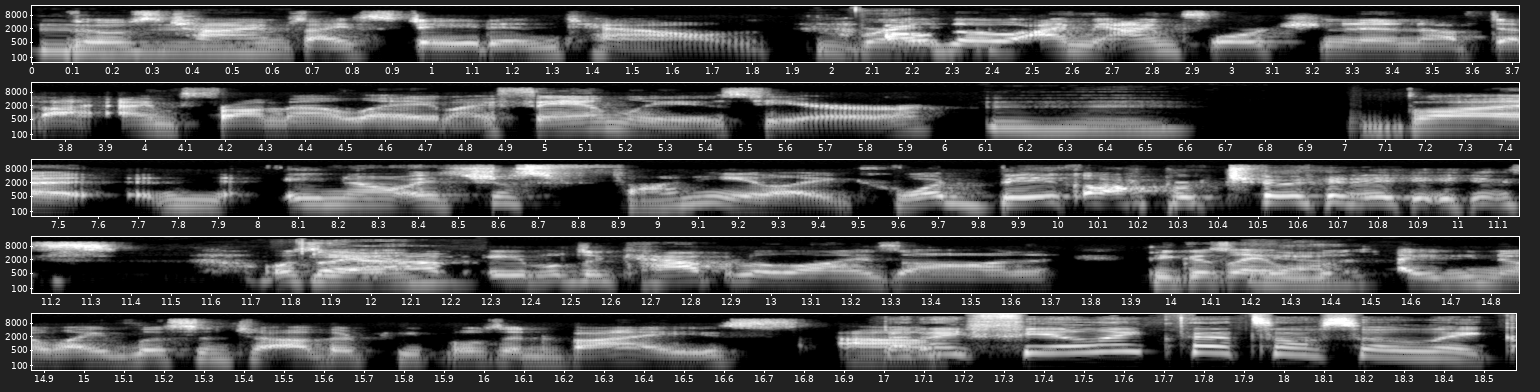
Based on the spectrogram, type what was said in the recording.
those mm-hmm. times I stayed in town. Right. Although I mean, I'm fortunate enough that I, am from LA, my family is here. Mm-hmm. But you know, it's just funny. Like, what big opportunities was yeah. I able to capitalize on because I, yeah. I, you know, I listened to other people's advice. Um, but I feel like that's also like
